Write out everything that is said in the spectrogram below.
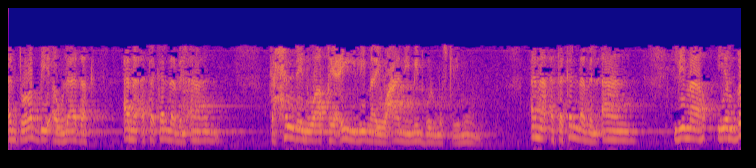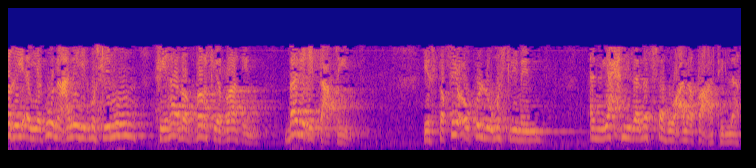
أن تربي أولادك. أنا أتكلم الآن كحل واقعي لما يعاني منه المسلمون. أنا أتكلم الآن لما ينبغي أن يكون عليه المسلمون في هذا الظرف الراهن. بالغ التعقيد. يستطيع كل مسلم أن يحمل نفسه على طاعة الله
